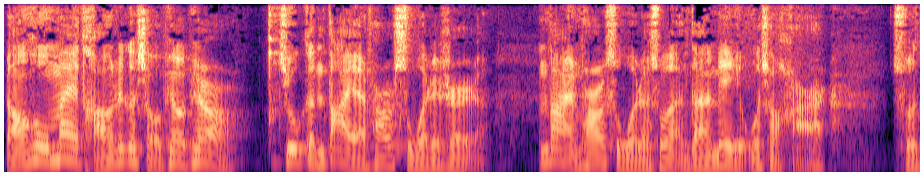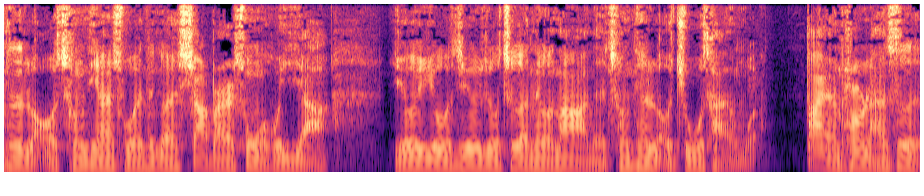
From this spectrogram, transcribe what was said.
然后卖糖这个小票票就跟大眼泡说这事儿啊，跟大眼泡说了，说俺单位有个小孩，说这老成天说那个下班送我回家，又又又又这那又那的，成天老纠缠我。大眼泡男士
